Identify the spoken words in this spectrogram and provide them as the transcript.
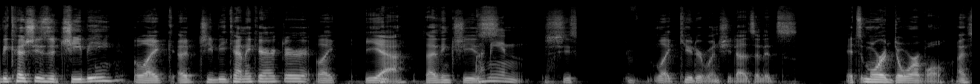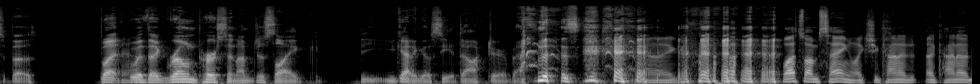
because she's a chibi, like a chibi kind of character. Like, yeah, I think she's. I mean, she's like cuter when she does it. It's, it's more adorable, I suppose. But Yeah. with a grown person, I'm just like, you got to go see a doctor about this. Yeah, well, that's what I'm saying. Like she kind of, I kind of,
